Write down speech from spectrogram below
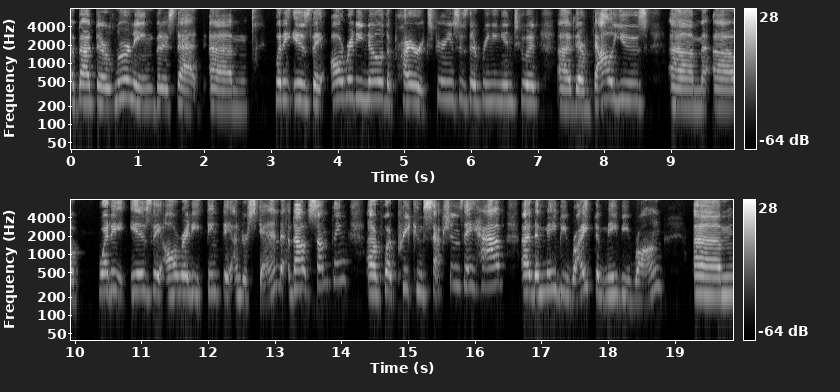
about their learning, but it's that um, what it is they already know, the prior experiences they're bringing into it, uh, their values, um, uh, what it is they already think they understand about something, uh, what preconceptions they have uh, that may be right, that may be wrong. Um,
